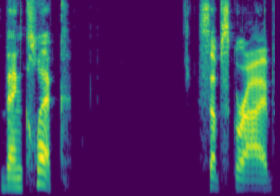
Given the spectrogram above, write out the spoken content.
then click subscribe.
